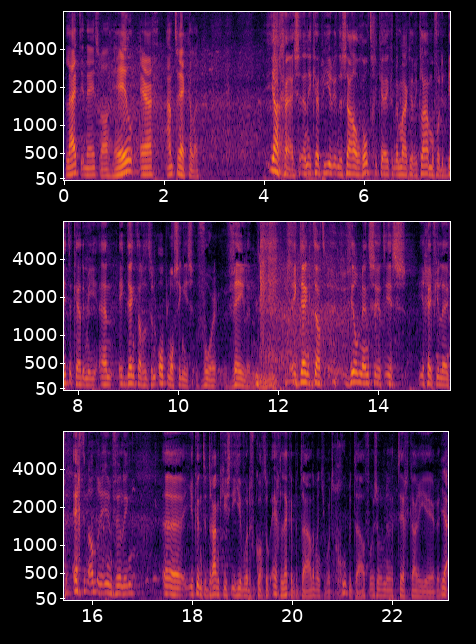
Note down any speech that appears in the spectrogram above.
lijkt ineens wel heel erg aantrekkelijk. Ja, Gijs. En ik heb hier in de zaal rondgekeken. We maken reclame voor de Bit Academy. En ik denk dat het een oplossing is voor velen. ik denk dat veel mensen het is... Je geeft je leven echt een andere invulling. Eh, je kunt de drankjes die hier worden verkocht ook echt lekker betalen. Want je wordt goed betaald voor zo'n eh, techcarrière. Ja.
